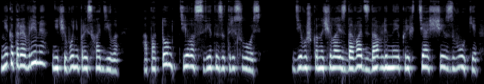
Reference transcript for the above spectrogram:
Некоторое время ничего не происходило, а потом тело Светы затряслось. Девушка начала издавать сдавленные кряхтящие звуки —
